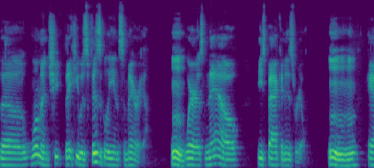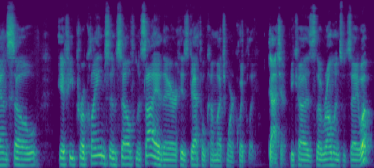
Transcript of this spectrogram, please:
the woman she that he was physically in Samaria, mm, whereas now he's back in Israel. mm And so if he proclaims himself Messiah there, his death will come much more quickly gotcha? because the Romans would say, "Whoop,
